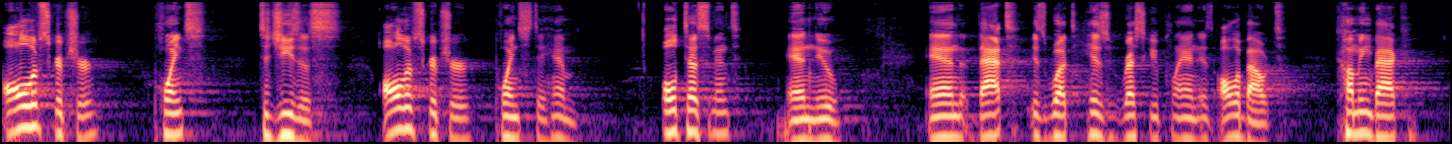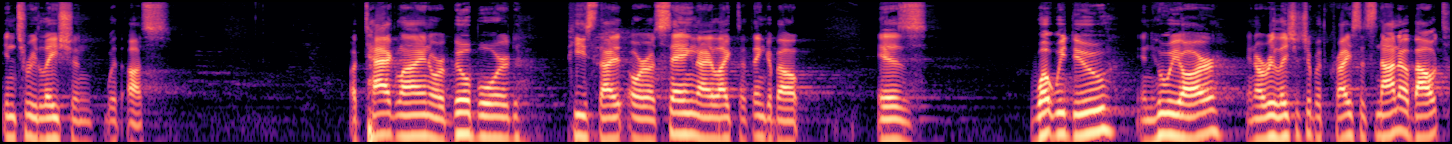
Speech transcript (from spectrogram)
all of Scripture points to Jesus. All of Scripture points to Him, Old Testament and New. And that is what His rescue plan is all about coming back into relation with us. A tagline or a billboard piece that, or a saying that I like to think about is what we do and who we are in our relationship with Christ. It's not about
